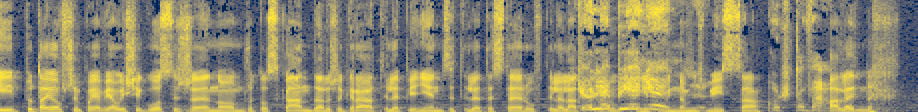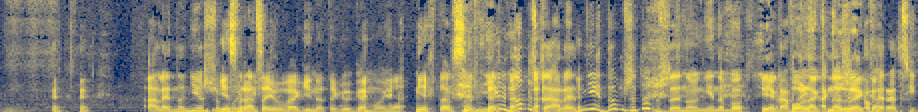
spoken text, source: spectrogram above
I tutaj owszem pojawiały się głosy, że, no, że to skandal, że gra tyle pieniędzy, tyle testerów, tyle lat tyle nie powinno mieć miejsca. Kosztowało. Ale ale no nie oszukujmy. Nie zwracaj uwagi na tego gamonia. Niech tam sobie... Nie, dobrze, ale nie, dobrze, dobrze. No nie, no bo... Jak Polak taka, narzeka. Trochę racji,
